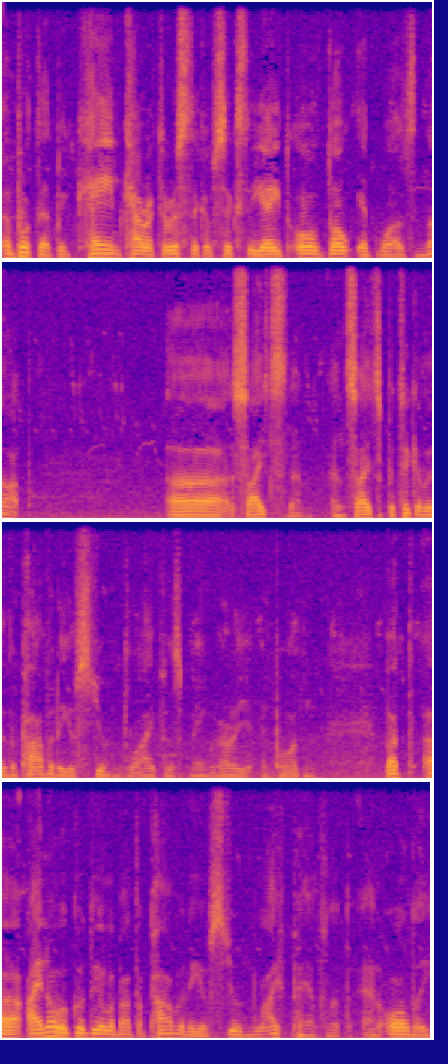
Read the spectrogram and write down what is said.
a book that became characteristic of 68, although it was not, uh, cites them and cites particularly the poverty of student life as being very important. But uh, I know a good deal about the poverty of student life pamphlet and all the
